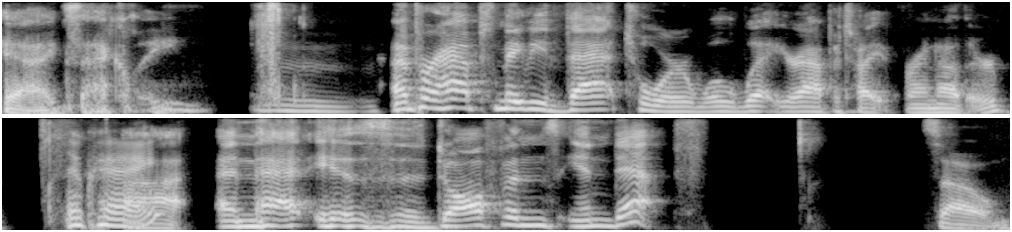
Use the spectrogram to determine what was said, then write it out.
yeah exactly Mm. and perhaps maybe that tour will whet your appetite for another Okay. Uh, and that is the dolphins in depth. So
